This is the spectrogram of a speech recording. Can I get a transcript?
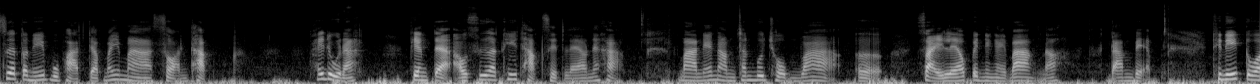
เสื้อตัวนี้บุผาจะไม่มาสอนถักให้ดูนะ เพียงแต่เอาเสื้อที่ถักเสร็จแล้วนี่ยค่ะมาแนะนำท่านผู้ชมว่าเออใส่แล้วเป็นยังไงบ้างเนาะตามแบบ ทีนี้ตัว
